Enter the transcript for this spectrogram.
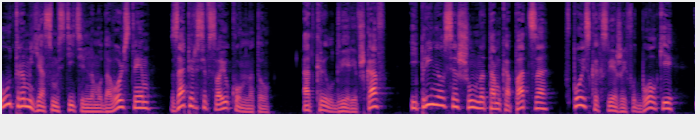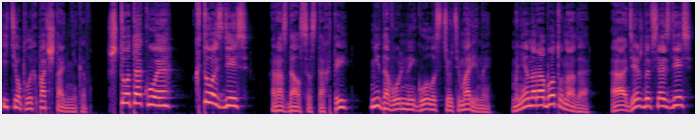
Утром я с мстительным удовольствием заперся в свою комнату, открыл двери в шкаф и принялся шумно там копаться в поисках свежей футболки и теплых подштанников. «Что такое? Кто здесь?» раздался с тахты недовольный голос тети Марины. «Мне на работу надо, а одежда вся здесь»,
